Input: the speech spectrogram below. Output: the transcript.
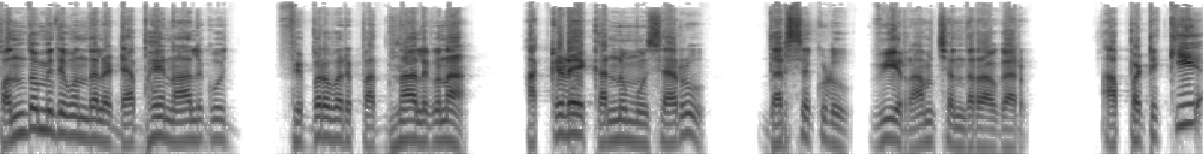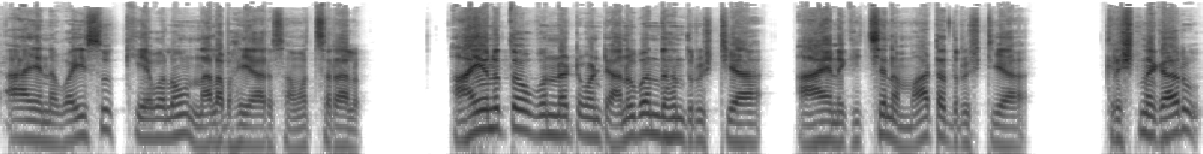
పంతొమ్మిది వందల డెబ్బై నాలుగు ఫిబ్రవరి పద్నాలుగున అక్కడే కన్నుమూశారు దర్శకుడు వి. రామచంద్రరావు గారు. అప్పటికీ ఆయన వయసు కేవలం నలభై ఆరు సంవత్సరాలు. ఆయనతో ఉన్నటువంటి అనుబంధం దృష్ట్యా ఆయనకిచ్చిన మాట దృష్ట్యా కృష్ణగారు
